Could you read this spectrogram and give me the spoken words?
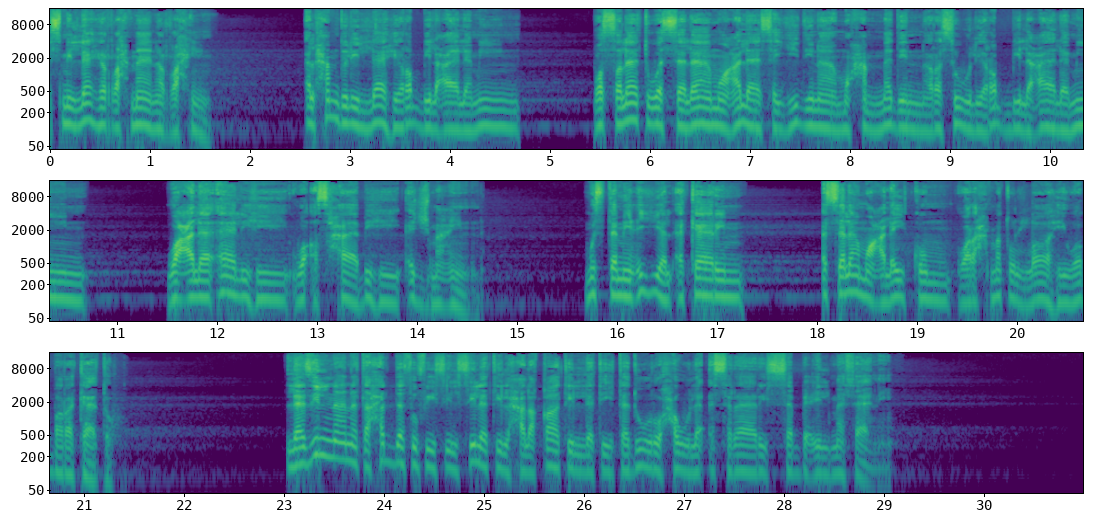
بسم الله الرحمن الرحيم. الحمد لله رب العالمين والصلاة والسلام على سيدنا محمد رسول رب العالمين وعلى آله وأصحابه أجمعين. مستمعي الأكارم السلام عليكم ورحمة الله وبركاته. لازلنا نتحدث في سلسلة الحلقات التي تدور حول أسرار السبع المثاني.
